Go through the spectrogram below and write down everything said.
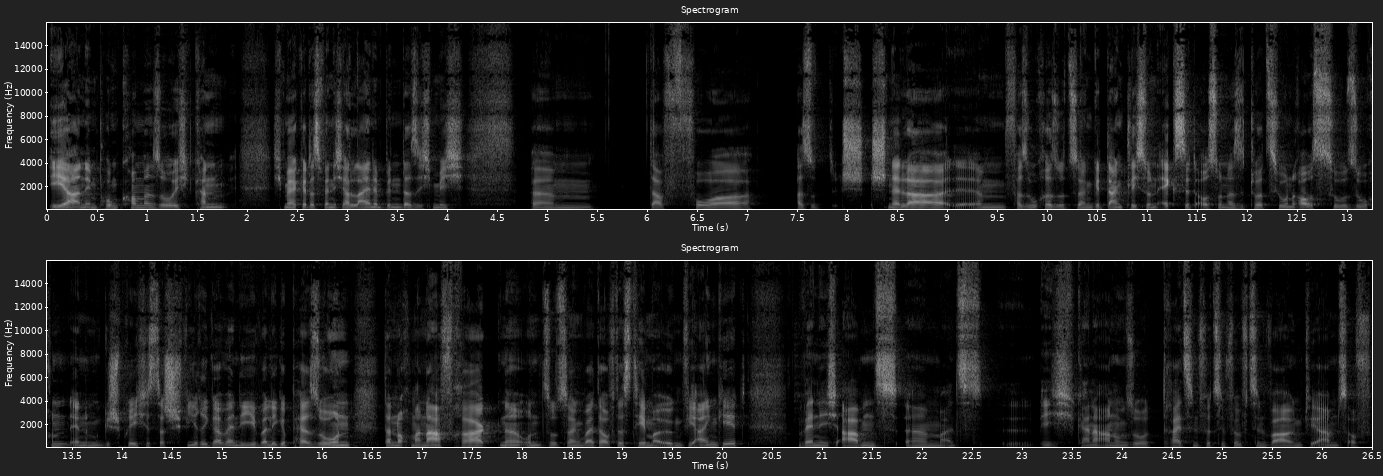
eher an den Punkt komme. So, ich kann, ich merke, dass wenn ich alleine bin, dass ich mich ähm, davor, also sch schneller ähm, versuche sozusagen gedanklich so einen Exit aus so einer Situation rauszusuchen. In einem Gespräch ist das schwieriger, wenn die jeweilige Person dann nochmal nachfragt ne, und sozusagen weiter auf das Thema irgendwie eingeht. Wenn ich abends, ähm, als ich, keine Ahnung, so 13, 14, 15 war, irgendwie abends auf,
